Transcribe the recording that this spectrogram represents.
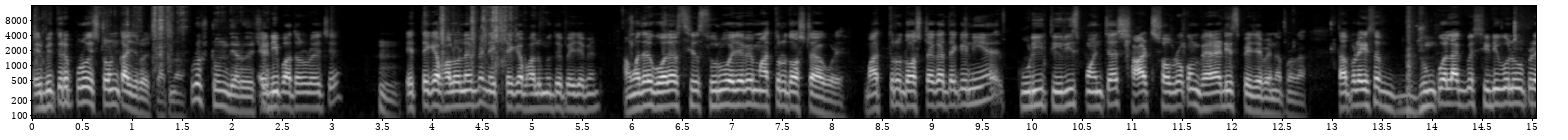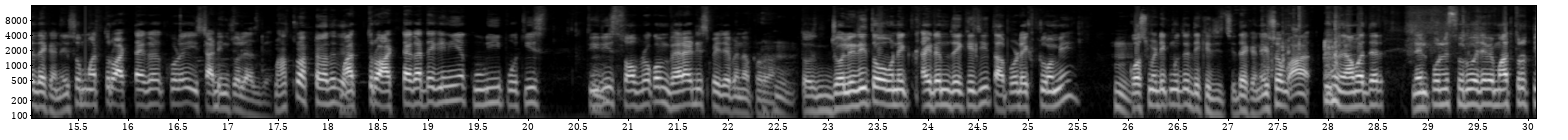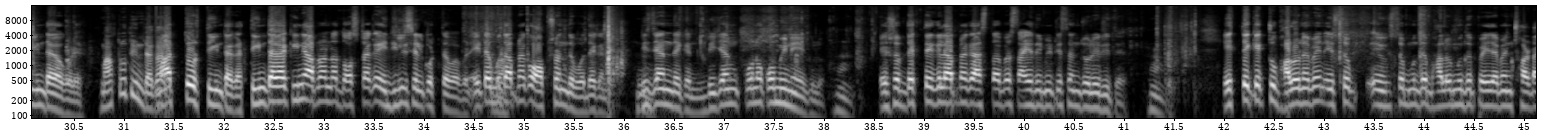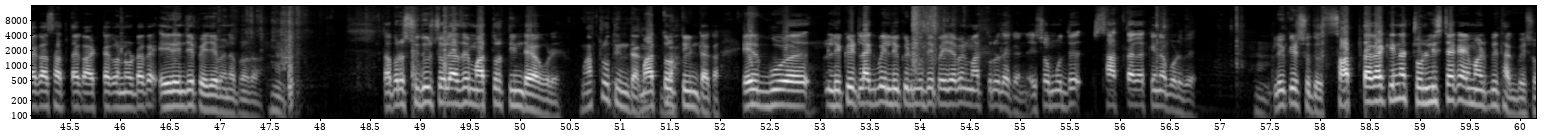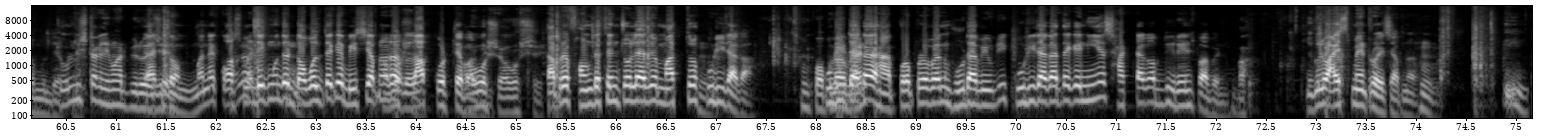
এর ভিতরে পুরো স্টোন কাজ রয়েছে আপনার। পুরো স্টোন দেওয়া রয়েছে। এডি পাথর রয়েছে। এর থেকে ভালো নেবেন এর থেকে ভালো মধ্যে পেয়ে যাবেন। আমাদের গলার শুরু হয়ে যাবে মাত্র দশ টাকা করে। মাত্র দশ টাকা থেকে নিয়ে কুড়ি তিরিশ পঞ্চাশ ষাট সব রকম ভ্যারাইটিস পেয়ে যাবেন আপনারা। তারপরে এইসব ঝুমকো লাগবে সিডি গুলোর উপরে দেখেন এইসব মাত্র আট টাকা করে স্টার্টিং চলে আসবে। মাত্র আট টাকা থেকে? মাত্র আট টাকা থেকে নিয়ে কুড়ি পঁচিশ তিরিশ সব রকম ভ্যারাইটিস পেয়ে যাবেন আপনারা। তো জলেরই তো অনেক আইটেম দেখেছি তারপরে একটু আমি। কসমেটিক মধ্যে দেখে দিচ্ছি। দেখেন এইসব আমাদের নেল পলিশ শুরু হয়ে যাবে মাত্র তিন টাকা করে। মাত্র তিন টাকা? মাত্র তিন টাকা। তিন টাকা কিনে আপনারা দশ টাকা ইজিলি সেল করতে পারবেন। এটার মধ্যে আপনাকে অপশন দেবো। দেখেন ডিজাইন দেখেন। ডিজাইন কোনো কমই নেই এগুলো। এসব দেখতে গেলে আপনাকে আসতে হবে সাহিদ ইমিটেশন জুয়েলারিতে। এর থেকে একটু ভালো নেবেন। এইসব এইসব মধ্যে ভালোর মধ্যে পেয়ে যাবেন ছ টাকা সাত টাকা আট টাকা ন টাকা এই রেঞ্জে পেয়ে যাবেন আপনারা। তারপরে সিঁদুর চলে আসবে মাত্র তিন টাকা করে। মাত্র তিন টাকা? মাত্র তিন টাকা। এর লিকুইড লাগবে লিকুইড মধ্যে পেয়ে যাবেন মাত্র দেখেন এইসব মধ্যে সাত টাকা কেনা পড়বে। লিকুইড শুধু সাত টাকা কিনা চল্লিশ টাকা এমআরপি থাকবে এসব মধ্যে। চল্লিশ টাকা এমআরপি রয়েছে। একদম মানে কসমেটিক মধ্যে ডবল থেকে বেশি আপনারা লাভ করতে পারবেন। অবশ্যই অবশ্যই। তারপরে ফাউন্ডেশন চলে আসবে মাত্র কুড়ি টাকা। কুড়ি টাকা হ্যাঁ প্রপার ব্র্যান্ড হুডা বিউটি কুড়ি টাকা থেকে নিয়ে ষাট টাকা অব্দি রেঞ্জ পাবেন। বাহ। এগুলো আইস মেট রয়েছে আপনার।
